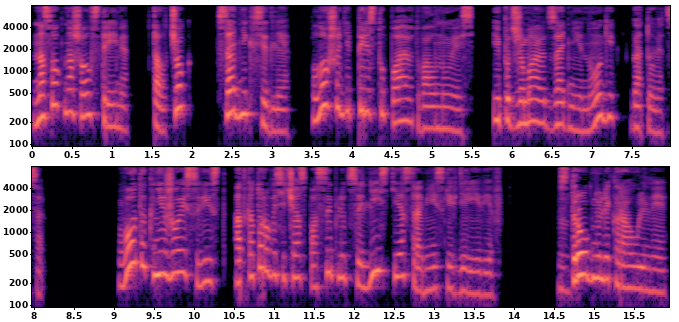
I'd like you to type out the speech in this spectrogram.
Носок нашел стремя, толчок, всадник в седле. Лошади переступают, волнуясь, и поджимают задние ноги, готовятся. Вот и княжой свист, от которого сейчас посыплются листья с рамейских деревьев. Вздрогнули караульные,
